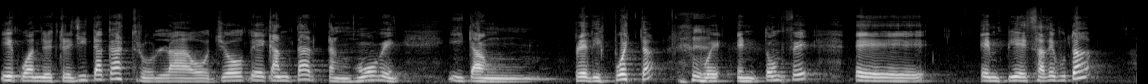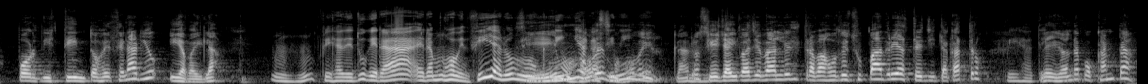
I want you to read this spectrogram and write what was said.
Y cuando Estrellita Castro la oyó de cantar tan joven y tan predispuesta, pues entonces eh, empieza a debutar por distintos escenarios y a bailar. Fíjate tú que era, era muy jovencilla, ¿no? Muy niña, casi niña. claro, si ella iba a llevarle el trabajo de su padre a Estrellita Castro. Fíjate. Le dijo, anda, pues canta.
